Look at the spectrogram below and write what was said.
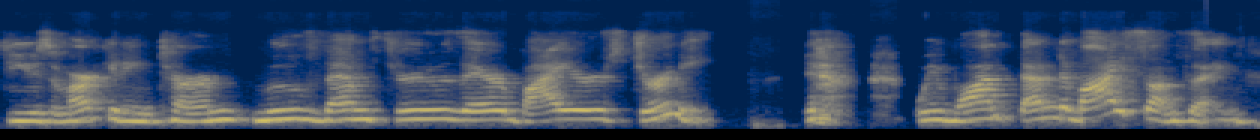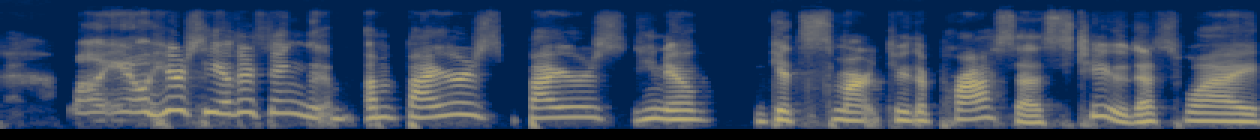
to use a marketing term, move them through their buyer's journey. we want them to buy something. Well, you know, here's the other thing. Um, buyers, buyers, you know, get smart through the process too. That's why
